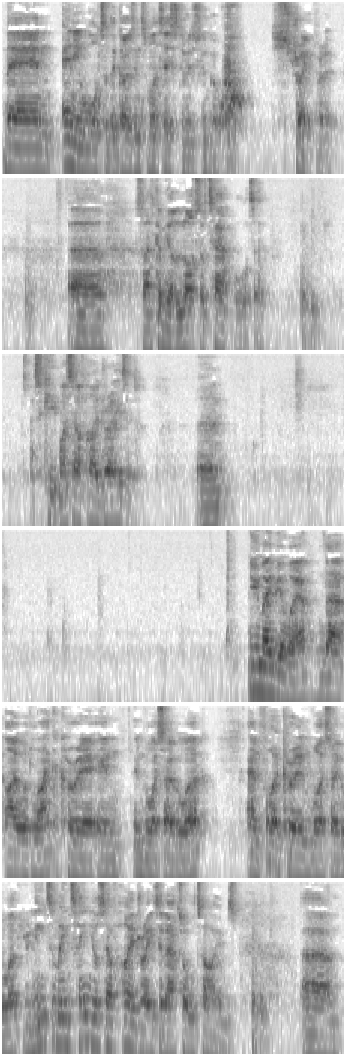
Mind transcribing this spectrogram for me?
then any water that goes into my system is just to go whoosh, straight through. Uh, so that's to be a lot of tap water to keep myself hydrated. Um, you may be aware that I would like a career in, in voiceover work. And for a career in voiceover work, you need to maintain yourself hydrated at all times. Um,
